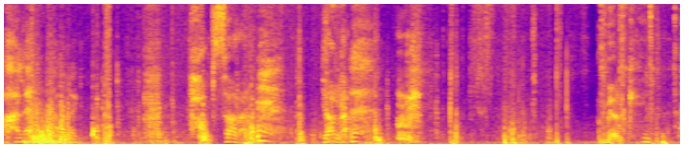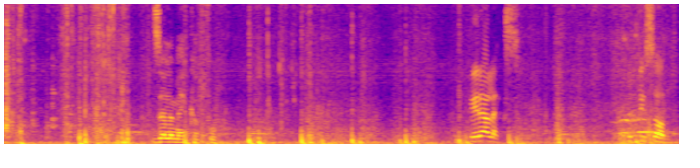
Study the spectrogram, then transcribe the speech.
أهلا طارق بسرعة يلا أمريكي زلمة يكفوه Here, Alex. Put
